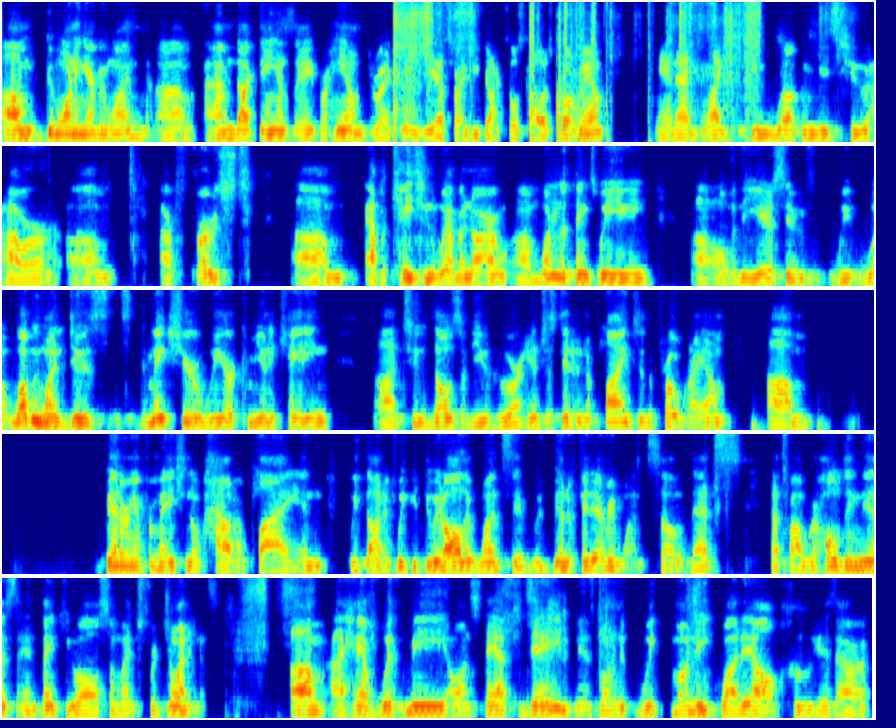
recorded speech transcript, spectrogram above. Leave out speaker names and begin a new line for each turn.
Um, good morning, everyone. Um, I'm Dr. Ansley Abraham, Director of the SREB Doctoral Scholars Program, and I'd like to welcome you to our, um, our first um, application webinar. Um, one of the things we, uh, over the years, we, what, we want to do is, is to make sure we are communicating uh, to those of you who are interested in applying to the program um, better information of how to apply. And we thought if we could do it all at once, it would benefit everyone. So that's that's why we're holding this. And thank you all so much for joining us. Um, I have with me on staff today Ms. Monique Waddell, who is our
